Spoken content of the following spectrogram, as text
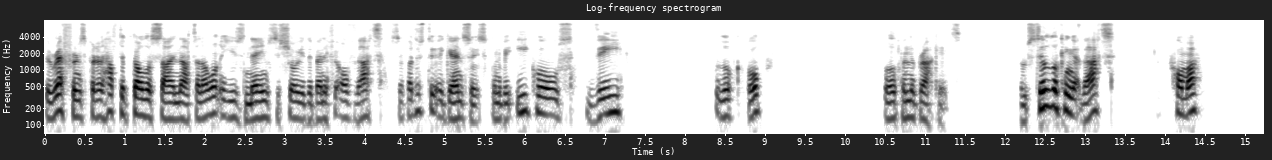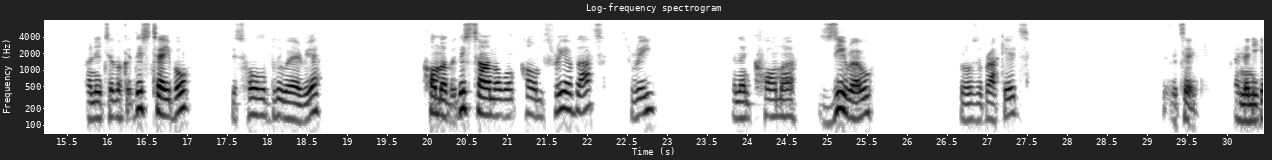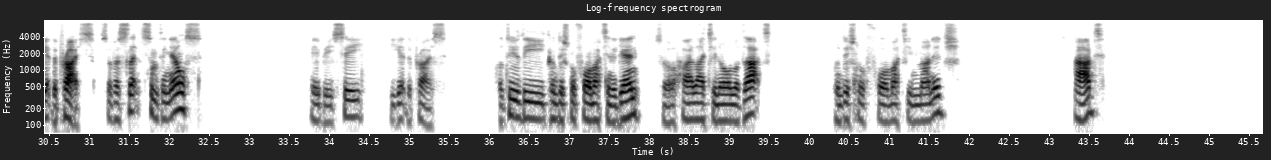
the reference, but I'd have to dollar sign that, and I want to use names to show you the benefit of that. So if I just do it again, so it's going to be equals V look up, open the brackets. I'm still looking at that, comma. I need to look at this table, this whole blue area, comma, but this time I want column three of that, three, and then comma, zero, close the brackets, the tick, and then you get the price. So if I select something else, ABC, you get the price. I'll do the conditional formatting again. So highlighting all of that, conditional formatting manage, add,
